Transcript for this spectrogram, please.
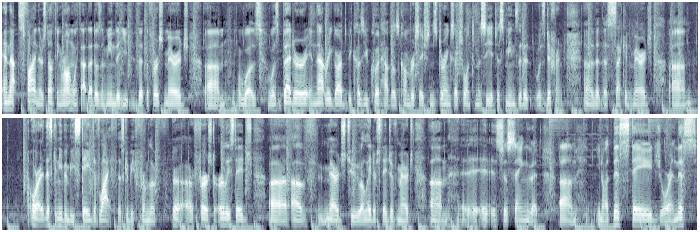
and that's fine. There's nothing wrong with that. That doesn't mean that you, that the first marriage um, was was better in that regards because you could have those conversations during sexual intimacy. It just means that it was different. Uh, that the second marriage. Um, or this can even be stage of life. This could be from the uh, first or early stage uh, of marriage to a later stage of marriage. Um, it, it's just saying that, um, you know, at this stage or in this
